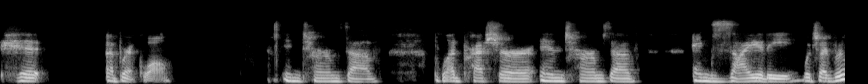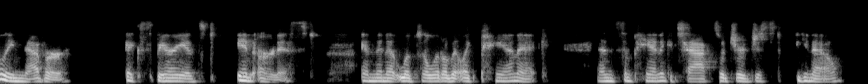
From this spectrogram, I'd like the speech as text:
hit a brick wall in terms of blood pressure, in terms of anxiety, which I've really never experienced in earnest. And then it looked a little bit like panic and some panic attacks, which are just, you know,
